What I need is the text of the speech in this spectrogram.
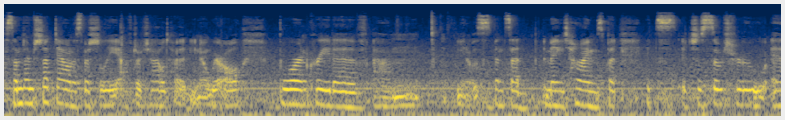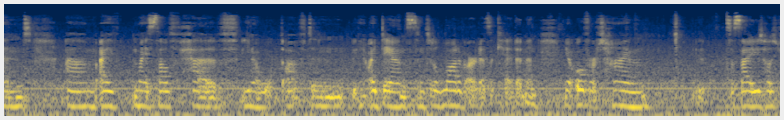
sometimes shut down, especially after childhood. You know, we're all born creative. Um, you know, this has been said many times, but it's it's just so true. And um, I myself have, you know, often, you know, I danced and did a lot of art as a kid, and then, you know, over time, society tells you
